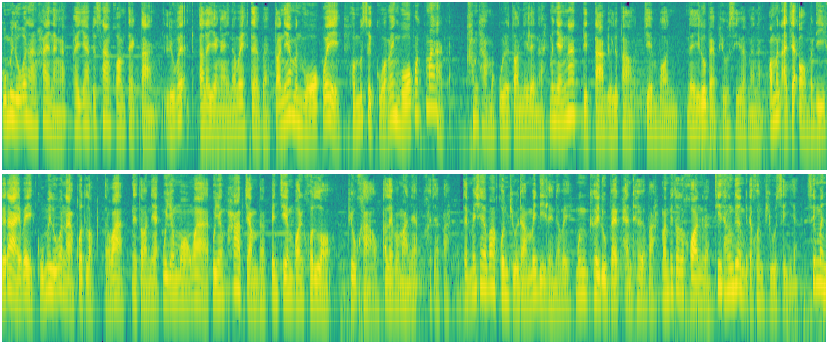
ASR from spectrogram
กูไม่รู้ว่าทางค่ายหนังอะพยายามจะสร้างความแตกต่าง หรือว่าอะไรยังไงนะเว้ยแต่แบบตอนนี้มันโวกเว้ยความรู้สึกกูอะแม่งโวกมากๆคำถามของกูในตอนนี้เลยนะ มันยังน่าติดตามอยู่หรือเปล่าเจมบอลในรูปแบบผิวสีแบบนั้นอะเอามันอาจจะออกมาดีก็ได้เว้ยกูไม่รู้อนาคตหรอกแต่ว่าในตอนเนี้ยกูยังมองว่ากูยังภาพจำแบบเป็นเจมบอลคนหล่อ ผิวขาวอะไรประมาณเนี้ยเข้าใจปะแต่ไม่ใช่ว่าคนผิวดำไม่ดีเลยนะเว้ยมึงเคยดูแบ็คแพนเทอร์ปะมันเป็นตัวละครแบบที่ทั้งเรื่องมีแต่คนผิวสีอะซึ่งมัน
